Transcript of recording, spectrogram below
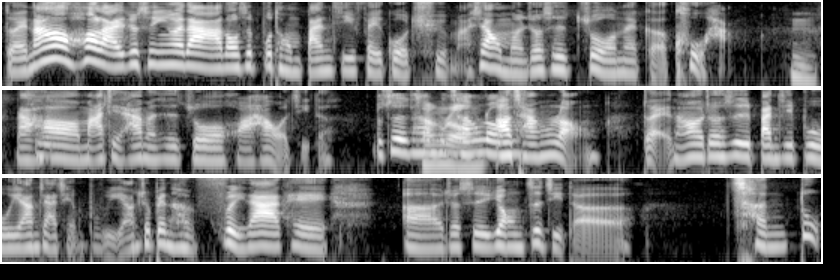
对。然后后来就是因为大家都是不同班机飞过去嘛，像我们就是坐那个酷航，嗯，然后马姐他们是坐华航，我记得。不是他们长荣。啊，长荣。对，然后就是班机不一样，价钱不一样，就变得很 free，大家可以呃，就是用自己的程度。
